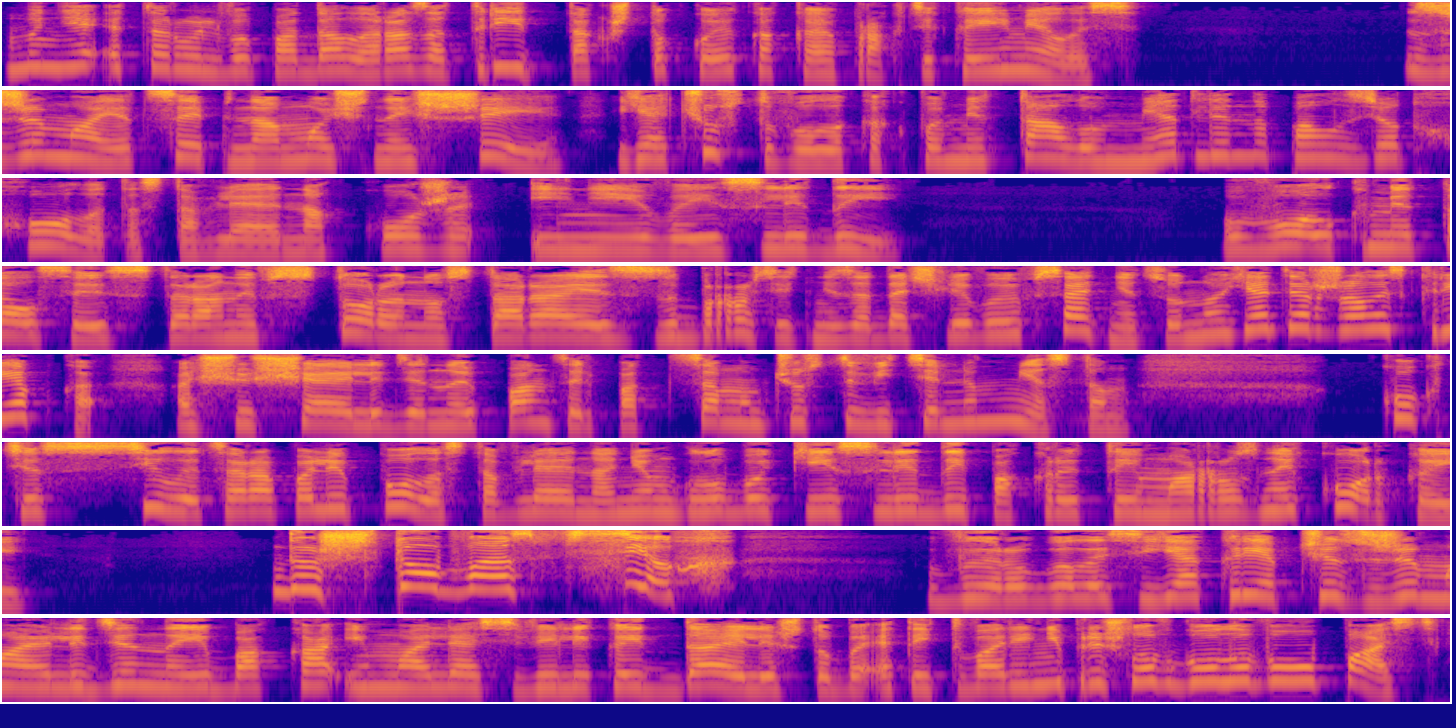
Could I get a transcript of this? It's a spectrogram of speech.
Мне эта роль выпадала раза три, так что кое-какая практика имелась. Сжимая цепь на мощной шее, я чувствовала, как по металлу медленно ползет холод, оставляя на коже инеевые следы. Волк метался из стороны в сторону, стараясь сбросить незадачливую всадницу, но я держалась крепко, ощущая ледяной панцирь под самым чувствительным местом. Когти с силой царапали пол, оставляя на нем глубокие следы, покрытые морозной коркой. «Да чтоб вас всех!» Выругалась я, крепче сжимая ледяные бока и молясь великой Дайле, чтобы этой твари не пришло в голову упасть.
